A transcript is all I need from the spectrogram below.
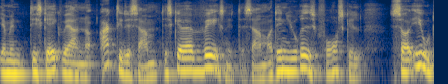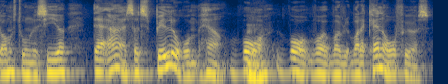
jamen, det skal ikke være nøjagtigt det samme, det skal være væsentligt det samme, og det er en juridisk forskel. Så EU-domstolene siger, der er altså et spillerum her, hvor, mm. hvor, hvor, hvor, hvor der kan overføres.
